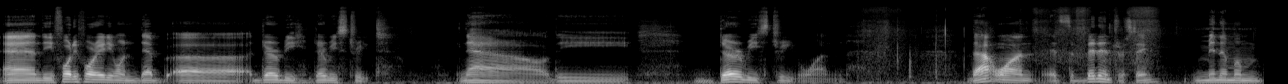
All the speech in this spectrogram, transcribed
and the 4481 Deb, uh, Derby Derby Street. Now the Derby Street one. That one it's a bit interesting. Minimum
